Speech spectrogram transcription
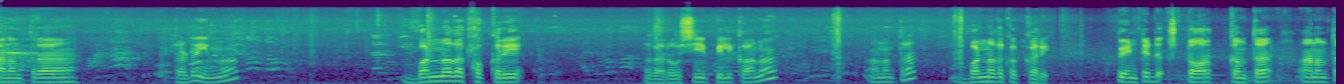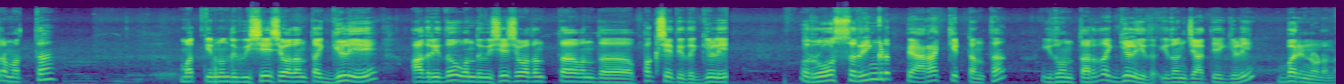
ಆನಂತರ ನೋಡ್ರಿ ಇನ್ನು ಬಣ್ಣದ ಕೊಕ್ಕರಿ. ಆಗ ರೋಶಿ ಪೆಲಿಕಾನ್ ಆನಂತರ ಬಣ್ಣದ ಕೊಕ್ಕರಿ. ಪೇಂಟೆಡ್ ಸ್ಟಾರ್ಕ್ ಅಂತ ಆನಂತರ ಮತ್ತು ಮತ್ತು ಇನ್ನೊಂದು ವಿಶೇಷವಾದಂಥ ಗಿಳಿ ಆದ್ರೆ ಇದು ಒಂದು ವಿಶೇಷವಾದಂಥ ಒಂದು ಪಕ್ಷಿ ಐತಿ, ಇದು ಗಿಳಿ. ರೋಸ್ ರಿಂಗ್ಡ್ ಪ್ಯಾರಾಕಿಟ್ ಅಂತ ಇದೊಂದು ಥರದ ಗಿಳಿ ಇದು. ಇದೊಂದು ಜಾತಿಯ ಗಿಳಿ. ಬರ್ರಿ ನೋಡೋಣ.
